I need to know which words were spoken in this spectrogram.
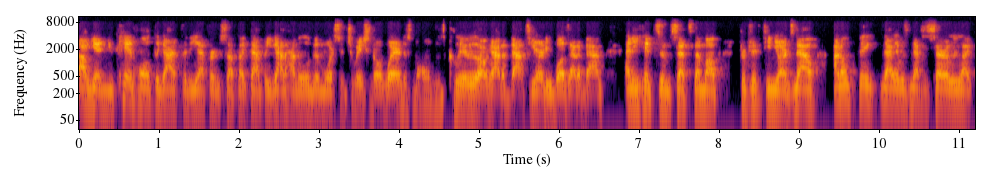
again, you can't halt the guy for the effort and stuff like that, but you got to have a little bit more situational awareness. Mahomes is clearly long out of bounds. He already was out of bounds, and he hits him, sets them up for 15 yards. Now, I don't think that it was necessarily like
